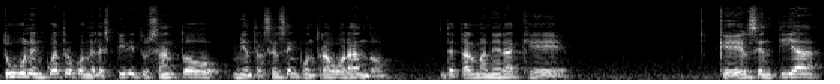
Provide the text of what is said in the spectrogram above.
tuvo un encuentro con el Espíritu Santo mientras él se encontraba orando, de tal manera que, que él sentía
